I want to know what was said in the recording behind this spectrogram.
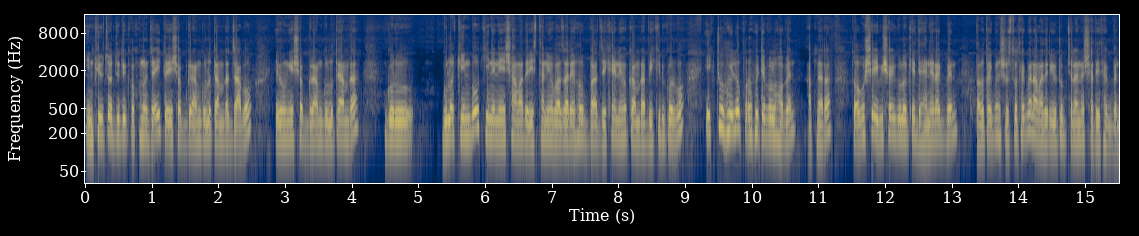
ইন ফিউচার যদি কখনো যাই, তো এইসব গ্রামগুলোতে আমরা যাব এবং এইসব গ্রামগুলোতে আমরা গরুগুলো কিনবো, কিনে নিয়ে এসে আমাদের স্থানীয় বাজারে হোক বা যেখানে হোক আমরা বিক্রি করব। একটু হইলেও প্রফিটেবল হবেন আপনারা। তো অবশ্যই এই বিষয়গুলোকে ধ্যানে রাখবেন, ভালো থাকবেন, সুস্থ থাকবেন, আমাদের ইউটিউব চ্যানেলের সাথেই থাকবেন।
